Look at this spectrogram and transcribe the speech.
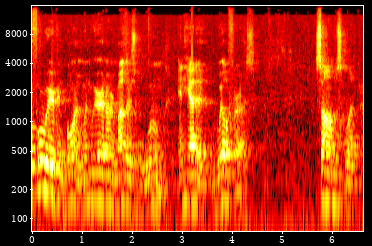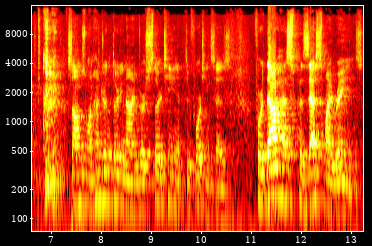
before we were even born, when we were in our mother's womb, and He had a will for us. Psalms, what, Psalms 139, verse 13 through 14 says, For thou hast possessed my reins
